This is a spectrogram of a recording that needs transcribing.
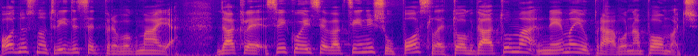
odnosno 31. maja. Dakle, svi koji se vakcinišu posle tog datuma nemaju pravo na pomoć.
